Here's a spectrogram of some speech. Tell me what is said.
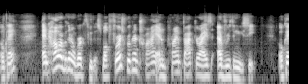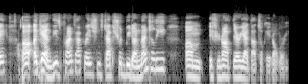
Okay? And how are we going to work through this? Well, first we're going to try and prime factorize everything we see. Okay? Uh, again, these prime factorization steps should be done mentally. Um, if you're not there yet, that's okay. Don't worry.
